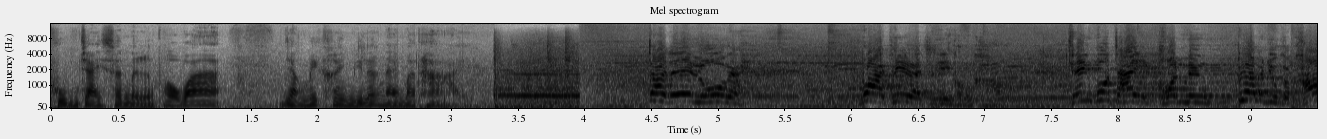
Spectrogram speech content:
ภูมิใจเสนอ เพราะว่ายังไม่เคยมีเรื่องไหนมาถ่ายเจ้าจะได้รู้ไงว่าที่ราชินีของเขาทิ้งผู้ชายอีกคนหนึ่งเพื่อมาอยู่กับเขา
